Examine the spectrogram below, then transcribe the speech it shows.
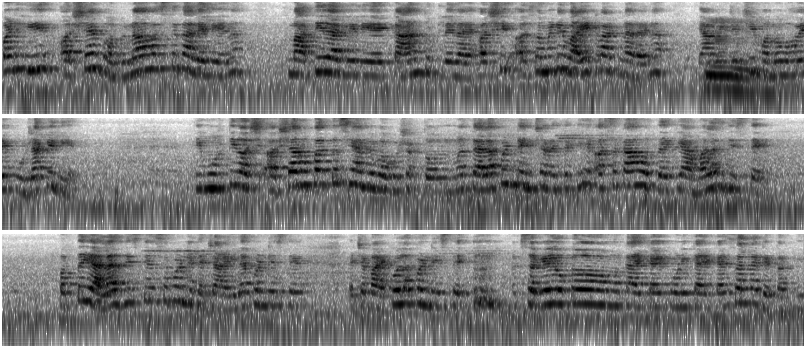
पण ही अशा भग्नावस्थेत आलेली आहे ना. माती लागलेली आहे कान तुटलेला आहे. अशी असं म्हणजे वाईट वाटणार आहे ना. आम्ही हम्म. ज्याची मनोभावे पूजा केली आहे. ती मूर्ती अश- रूपात कशी आम्ही बघू शकतो? मग त्याला पण टेन्शन येतं की असं का होतंय की आम्हालाच दिसते फक्त यालाच दिसते असं पण नाही त्याच्या आईला पण दिसते त्याच्या बायकोला पण दिसते. सगळे लोक काय काय कोणी काय काय सल्ला देतात की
